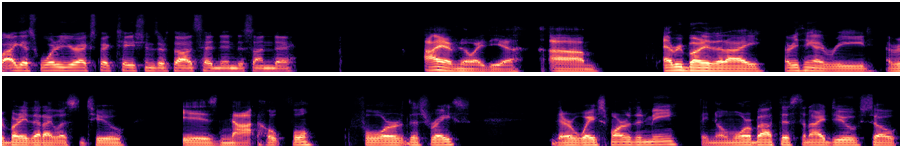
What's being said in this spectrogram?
I guess what are your expectations or thoughts heading into Sunday? I have no idea. Um, everybody that I, everything I read, everybody that I listen to is not hopeful for this race. They're way smarter than me. They know more about this than I do. So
